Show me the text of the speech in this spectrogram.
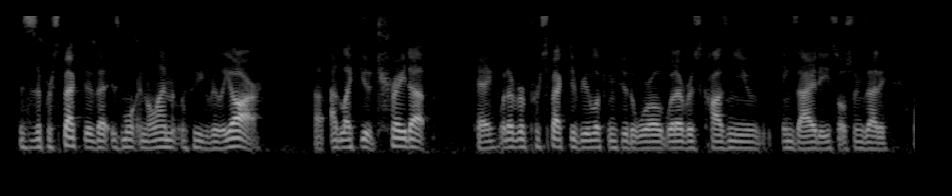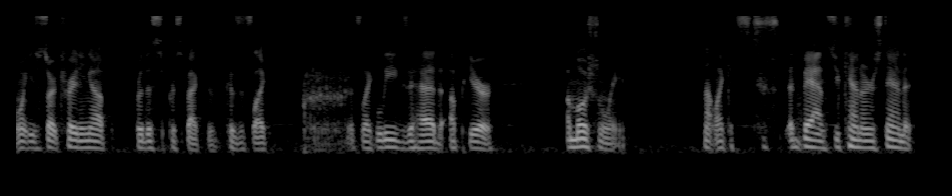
this is a perspective that is more in alignment with who you really are. Uh, I'd like you to trade up, okay? Whatever perspective you're looking through the world, whatever's causing you anxiety, social anxiety, I want you to start trading up for this perspective because it's like, it's like leagues ahead up here emotionally. Not like it's too advanced, you can't understand it.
